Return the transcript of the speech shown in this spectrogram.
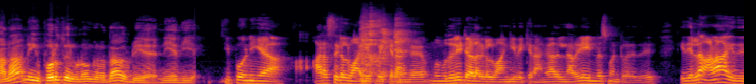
ஆனால் நீங்கள் பொறுத்து இருக்கணுங்கிறது தான் அதனுடைய நியதியே. இப்போ நீங்க அரசுகள் வாங்கி வைக்கிறாங்க மு- முதலீட்டாளர்கள் வாங்கி வைக்கிறாங்க அதில் நிறைய இன்வெஸ்ட்மெண்ட் வருது. இது எல்லாம் ஆனால் இது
